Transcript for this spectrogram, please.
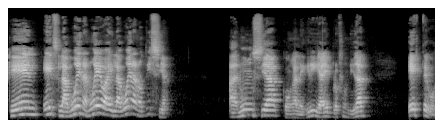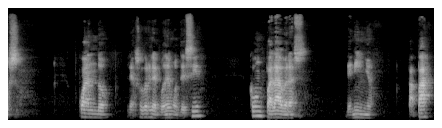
que Él es la buena nueva y la buena noticia, anuncia con alegría y profundidad este gozo. Cuando nosotros le podemos decir con palabras de niño, papá,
